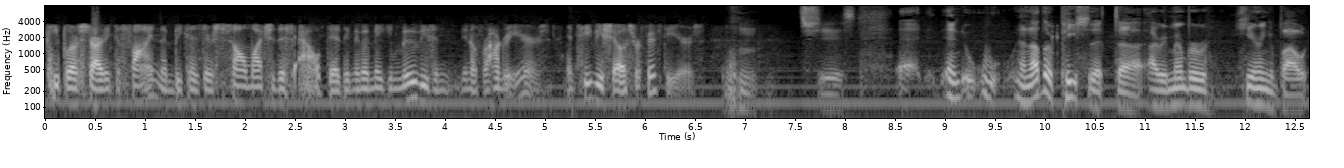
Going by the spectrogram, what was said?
people are starting to find them because there's so much of this out there. They've been making movies and you know for 100 years and TV shows for 50 years. Jeez. Uh, and another piece that uh, I remember hearing about,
